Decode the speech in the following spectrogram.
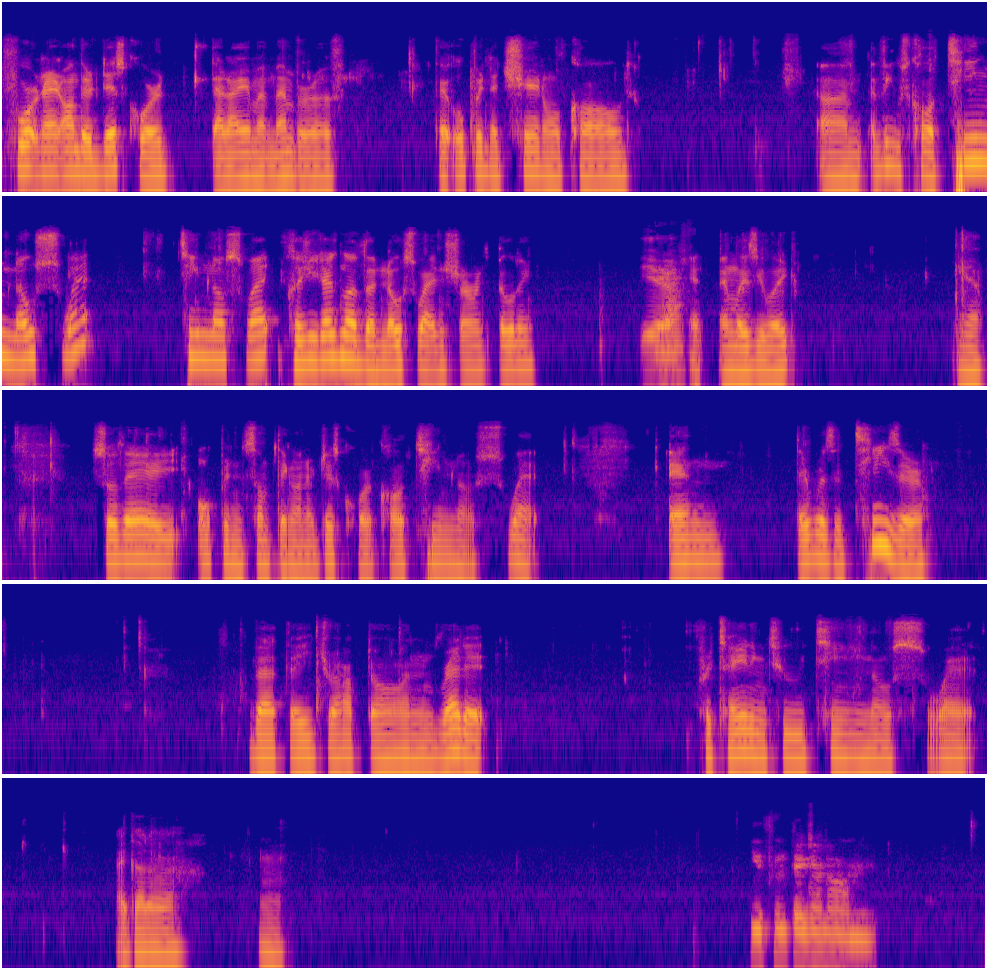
Fortnite on their Discord that I am a member of, they opened a channel called, um, I think it was called Team No Sweat. Team No Sweat, because you guys know the No Sweat Insurance Building. Yeah. in, in Lazy Lake. Yeah. So they opened something on their Discord called Team No Sweat. And there was a teaser that they dropped on Reddit pertaining to Team No Sweat. I gotta. You think they're gonna um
